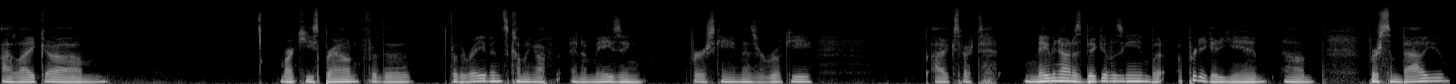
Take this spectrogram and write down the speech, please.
I like um, Marquise Brown for the for the Ravens, coming off an amazing first game as a rookie. I expect maybe not as big of a game, but a pretty good game. Um, for some value,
